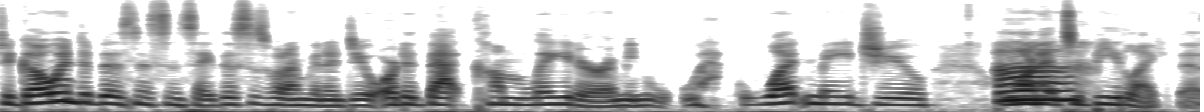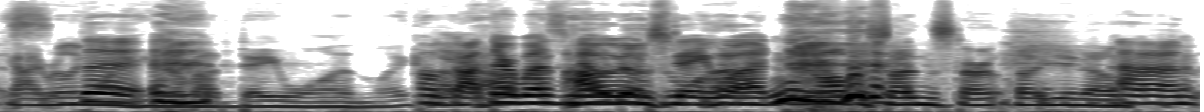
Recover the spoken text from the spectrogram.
to go into business and say, "This is what I'm going to do," or did that come later? I mean, wh- what made you want it to be like this? Yeah, I really The- want to hear about day one. Like, Oh, how- God, there how do- was how no does day one. all of a sudden start, uh, you know, um,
